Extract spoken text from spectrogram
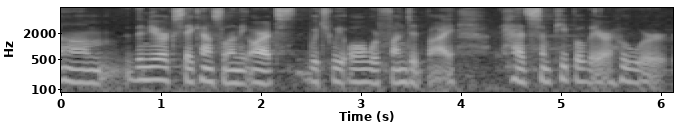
um, the New York State Council on the Arts, which we all were funded by, had some people there who were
